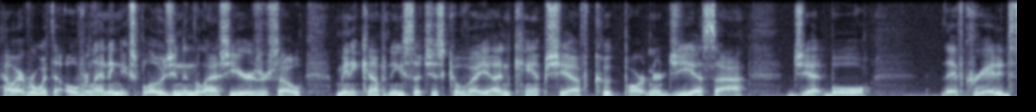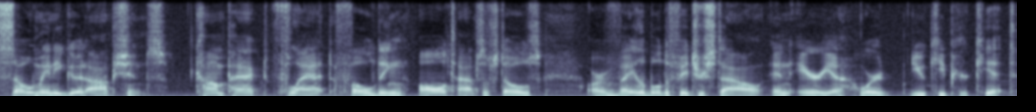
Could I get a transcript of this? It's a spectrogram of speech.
However, with the overlanding explosion in the last years or so, many companies such as Kovea and Camp Chef, Cook Partner, GSI, JetBoil, they've created so many good options. Compact, flat, folding, all types of stoves are available to fit your style and area where you keep your kit.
